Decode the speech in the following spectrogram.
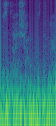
Bis gleich. Bis gleich.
